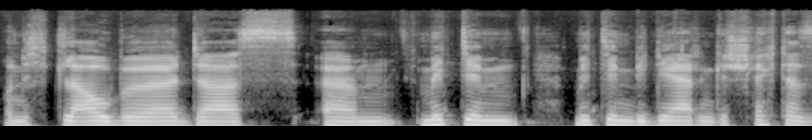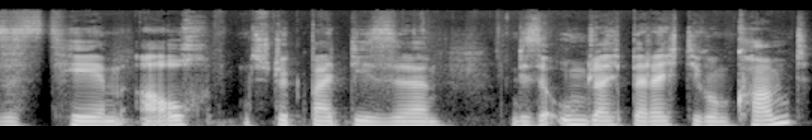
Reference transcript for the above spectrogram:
Und ich glaube, dass ähm, mit, dem, mit dem binären Geschlechtersystem auch ein Stück weit diese, diese Ungleichberechtigung kommt.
